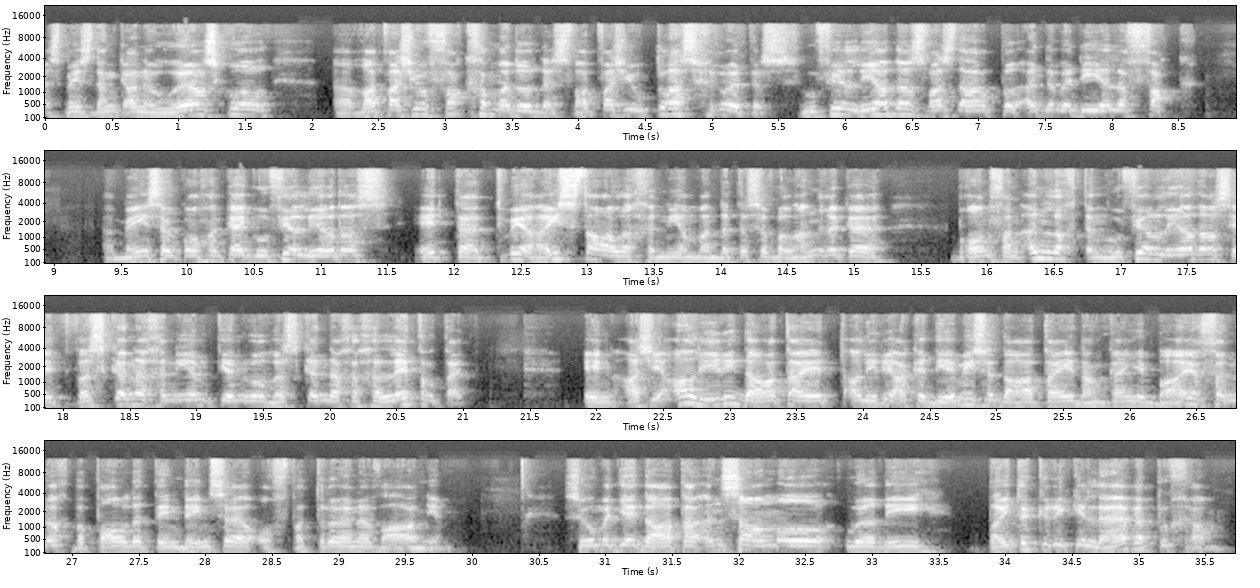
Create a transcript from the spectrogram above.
As mens dink aan 'n hoërskool, uh, wat was jou vakgemiddeldes? Wat was jou klasgroottes? Hoeveel leerders was daar per individuele vak? Uh, mense sou kon gaan kyk hoeveel leerders het uh, twee huistale geneem want dit is 'n belangrike bron van inligting. Hoeveel leerders het wiskunde geneem teenoor wiskundige geletterdheid? En as jy al hierdie data het, al hierdie akademiese data het, dan kan jy baie vinnig bepaalde tendense of patrone waarneem. So moet jy data insamel oor die buitekurrikulêre program.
